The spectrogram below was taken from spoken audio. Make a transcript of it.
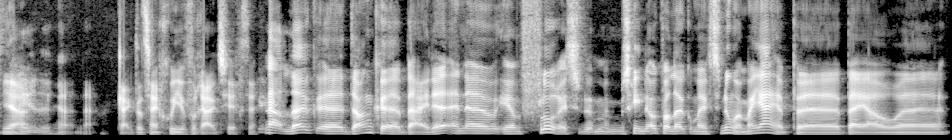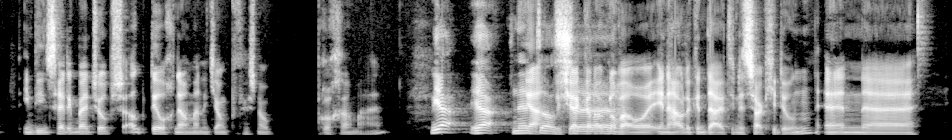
Ja, ja nou, Kijk, dat zijn goede vooruitzichten. Nou, leuk. Uh, dank uh, beiden. En uh, Floris, misschien ook wel leuk om even te noemen. Maar jij hebt bij jou in dienstreding bij Jobs ook deelgenomen aan het Young Professional programma. Hè? Ja, ja, net ja, als... Dus jij kan ook nog wel inhoudelijk een duit in het zakje doen. En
